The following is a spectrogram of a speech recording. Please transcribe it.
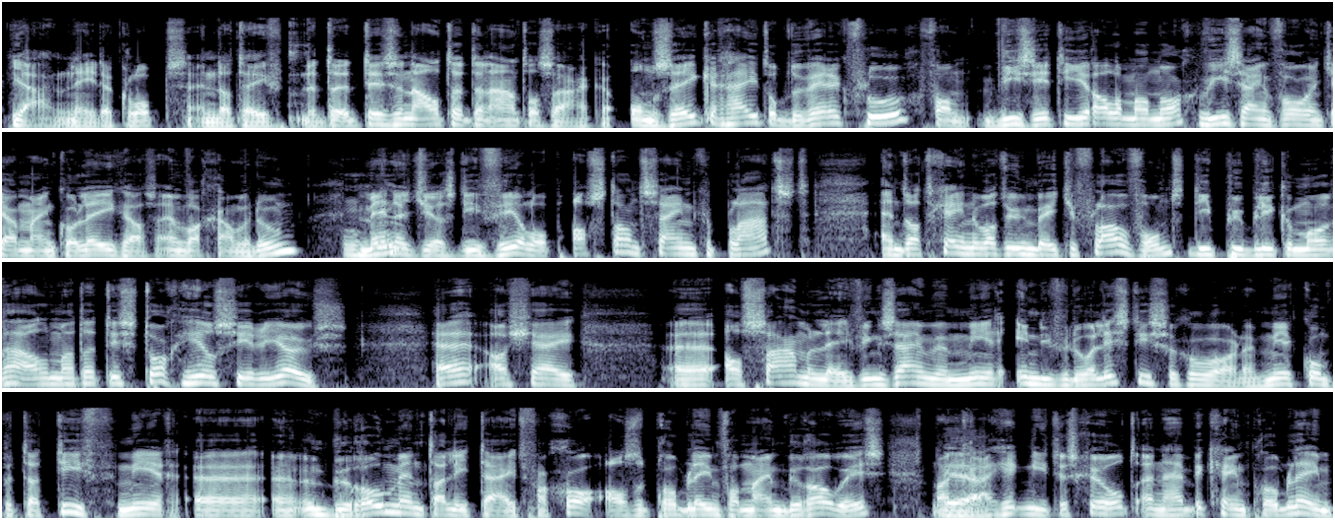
Ja, nee, dat klopt. En dat heeft, het, het is een, altijd een aantal zaken. Onzekerheid op de werkvloer, van wie zit hier allemaal nog? Wie zijn volgend jaar mijn collega's en wat gaan we doen? Mhm. Managers die veel op afstand zijn geplaatst. En datgene wat u een beetje flauw vond, die publieke moraal, maar dat is toch heel serieus. Hè, als jij... eh, als samenleving zijn we meer individualistischer geworden. Meer competitief. Meer eh, een bureaumentaliteit van... goh, als het probleem van mijn bureau is... dan Ja. krijg ik niet de schuld en heb ik geen probleem.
